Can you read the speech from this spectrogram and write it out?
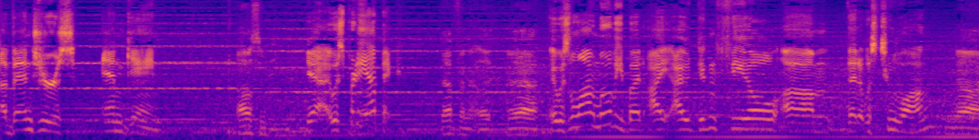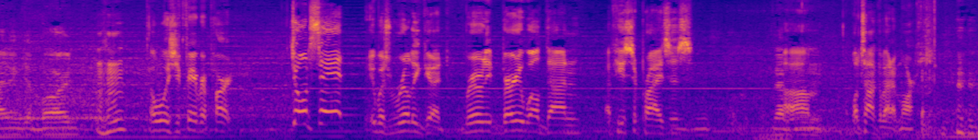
Avengers Endgame. Awesome. Yeah, it was pretty epic. Definitely. Yeah. It was a long movie, but I, I didn't feel um, that it was too long. No, I didn't get bored. Mm-hmm. What was your favorite part? Don't say it. It was really good. Really, very well done. A few surprises. Definitely. Um, we'll talk about it more.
